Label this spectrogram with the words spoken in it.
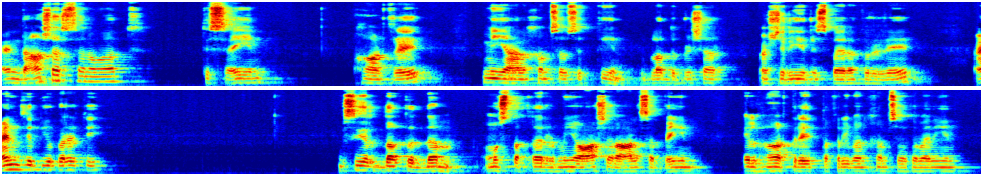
عند عشر سنوات تسعين heart rate مية على خمسة وستين blood pressure عشرين respiratory rate عند ال puberty بصير ضغط الدم مستقر مية وعشرة على سبعين ال heart rate تقريبا خمسة وثمانين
